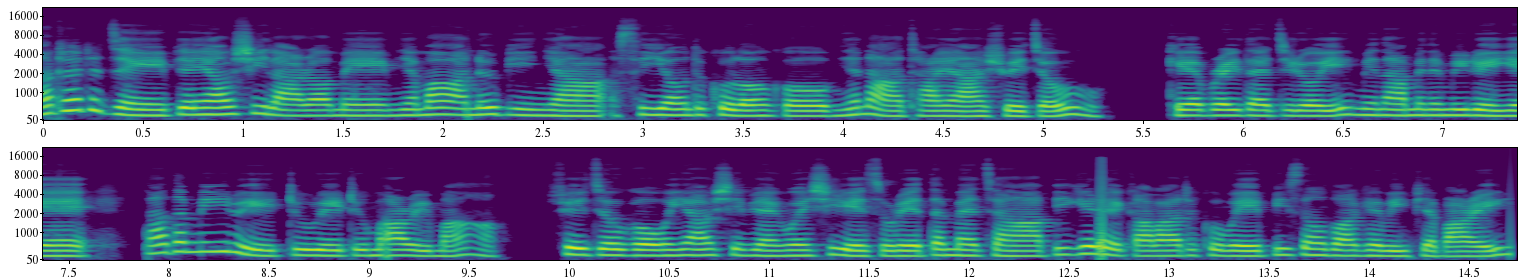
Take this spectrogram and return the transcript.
နောက်ထပ်တစ်ကြိမ်ပြန်ရောက်ရှိလာတော့မယ်မြမအနုပညာအစည်းအရုံးတစ်ခုလုံးကိုမျက်နှာထားရရွှေကြုံကဲပရိသတ်ကြီးတို့ရဲ့မင်းသားမင်းသမီးတွေရဲ့သားသမီးတွေတူတွေတူမတွေမှာရွှေကြုံကိုဝင်ရောက်ရှင်ပြိုင်ခွင့်ရှိတယ်ဆိုတဲ့သတ်မှတ်ချက်ပြီးခဲ့တဲ့ကာလတစ်ခုပဲပြီးဆုံးသွားခဲ့ပြီဖြစ်ပါတယ်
